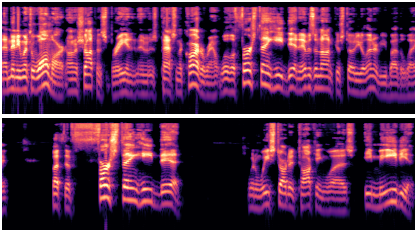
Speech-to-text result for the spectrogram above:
and then he went to Walmart on a shopping spree and, and, was passing the card around. Well, the first thing he did, it was a non custodial interview, by the way, but the first thing he did when we started talking was immediate.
